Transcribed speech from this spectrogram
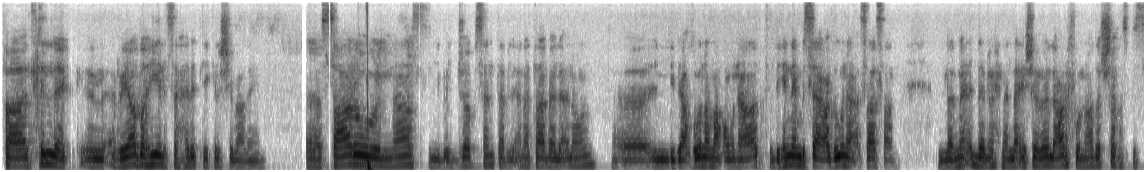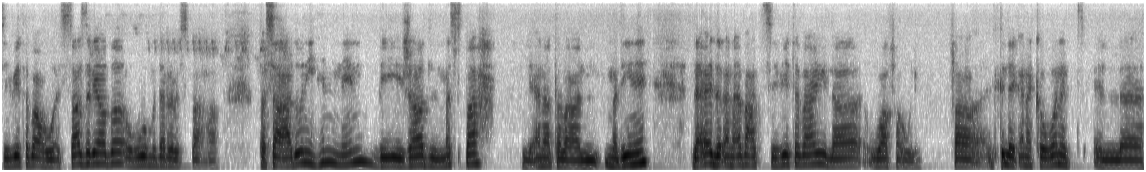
فقلت لك الرياضة هي اللي سهلت لي كل شيء بعدين. صاروا الناس اللي بال Jobcenter اللي أنا تابع لهم اللي بيعطونا معونات اللي هن بيساعدونا أساسا لنقدر نحن نلاقي شغل. عرفوا إنه هذا الشخص بال CV تبعه هو أستاذ رياضة وهو مدرب سباحة. فساعدوني هن بإيجاد المسبح اللي أنا تبع المدينة لأقدر أنا ابعث ال CV تبعي لوافقوا لي. فقلت لك أنا كونت آه،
